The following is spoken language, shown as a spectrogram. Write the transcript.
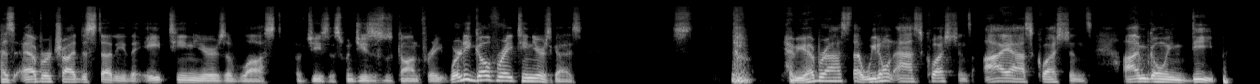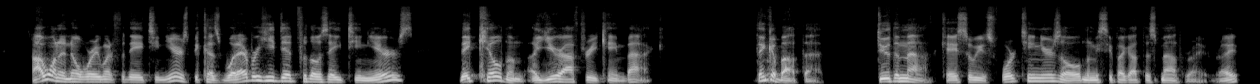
has ever tried to study the 18 years of lost of Jesus when Jesus was gone for eight. Where did he go for 18 years, guys? Have you ever asked that? We don't ask questions. I ask questions. I'm going deep. I want to know where he went for the 18 years because whatever he did for those 18 years, They killed him a year after he came back. Think about that. Do the math. Okay. So he was 14 years old. Let me see if I got this math right. Right.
